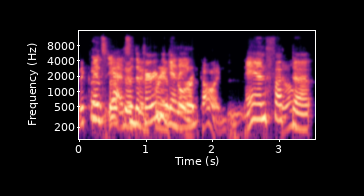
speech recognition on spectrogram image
They could It's- yeah, so the very beginning- time. man fucked No. up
